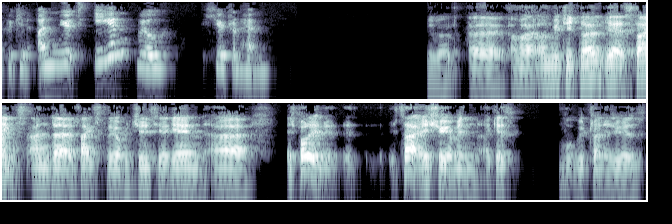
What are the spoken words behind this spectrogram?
if we can unmute Ian, we'll hear from him. Uh, am I unmuted now? Yes, thanks. And uh, thanks for the opportunity again. Uh, it's probably, it's that issue. I mean, I guess what we're trying to do is,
